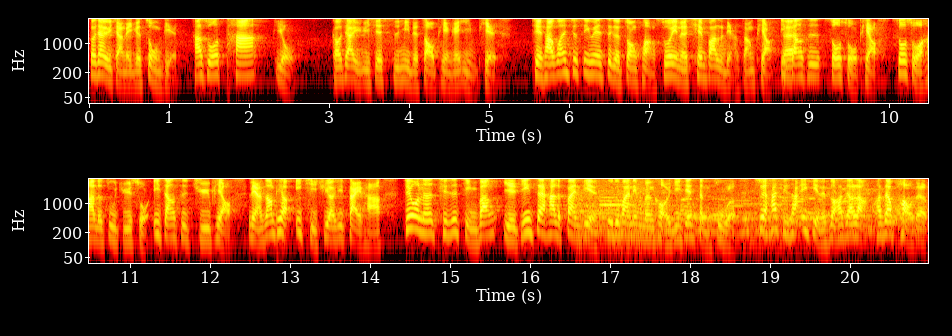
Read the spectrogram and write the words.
高嘉宇讲了一个重点，他说他有高嘉宇一些私密的照片跟影片，检察官就是因为这个状况，所以呢签发了两张票，一张是搜索票，搜索他的住居所，一张是居票，两张票一起去要去带他。结果呢？其实警方已经在他的饭店富都饭店门口已经先等住了，所以他其实他一点的时候他是要让他是要跑的，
